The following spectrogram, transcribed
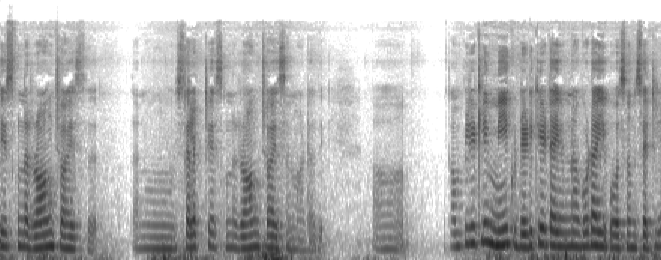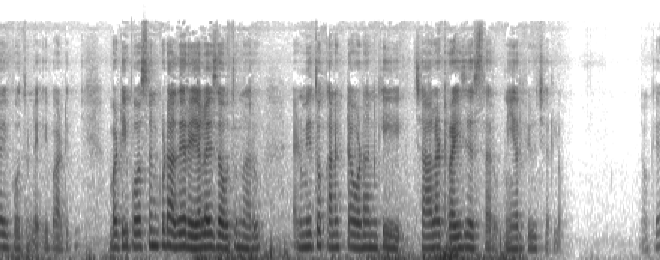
తీసుకున్న రాంగ్ చాయిస్ తను సెలెక్ట్ చేసుకున్న రాంగ్ చాయిస్ అనమాట అది. కంప్లీట్లీ మీకు డెడికేట్ అయి ఉన్నా కూడా ఈ పర్సన్ సెటిల్ అయిపోతుండే ఈ పాటికి బట్ ఈ పర్సన్ కూడా అదే రియలైజ్ అవుతున్నారు. అండ్ మీతో కనెక్ట్ అవ్వడానికి చాలా ట్రై చేస్తారు నియర్ ఫ్యూచర్లో ఓకే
